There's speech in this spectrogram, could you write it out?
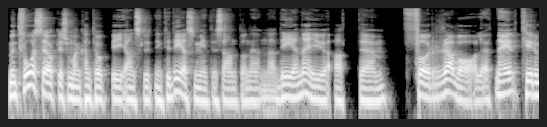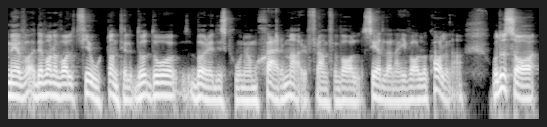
Men två saker som man kan ta upp i anslutning till det som är intressant att nämna. Det ena är ju att eh, förra valet, nej, till och med det var nog valet 14, till, då, då började diskussionen om skärmar framför valsedlarna i vallokalerna. Och då sa,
